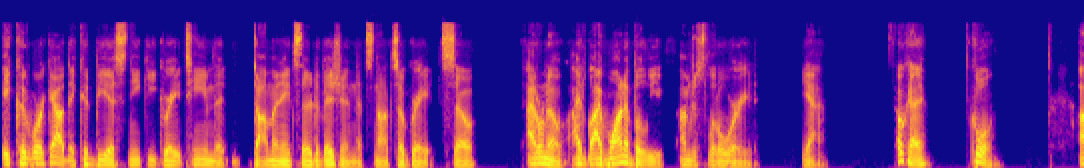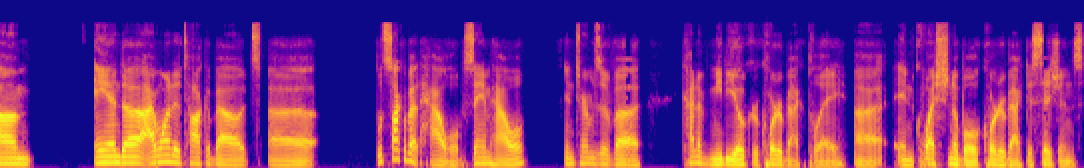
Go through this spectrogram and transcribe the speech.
it could work out. They could be a sneaky great team that dominates their division that's not so great. So I don't know. I I want to believe. I'm just a little worried. Yeah. Okay. Cool. Um and uh I wanted to talk about uh let's talk about Howell, Sam Howell in terms of uh kind of mediocre quarterback play uh and questionable quarterback decisions.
